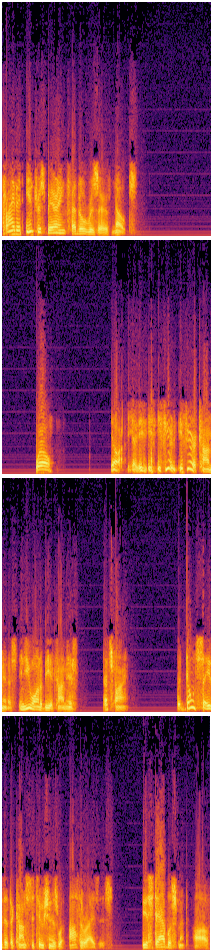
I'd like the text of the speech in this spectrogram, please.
private interest bearing Federal Reserve notes. Well, you know, if, if, you're if you're a communist and you want to be a communist, that's fine. But don't say that the Constitution is what authorizes the establishment of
